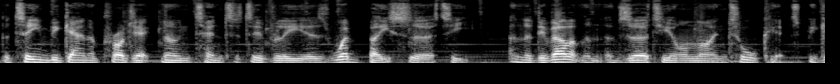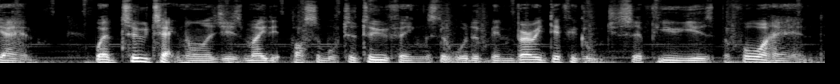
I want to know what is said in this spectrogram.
the team began a project known tentatively as Web-based Xerte, and the development of Xerte Online toolkits began. Web 2 technologies made it possible to do things that would have been very difficult just a few years beforehand.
